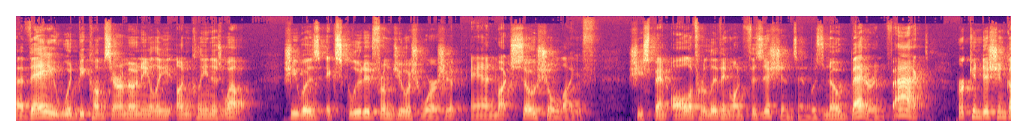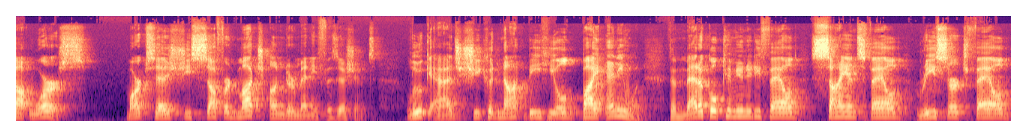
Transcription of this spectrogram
uh, they would become ceremonially unclean as well. She was excluded from Jewish worship and much social life. She spent all of her living on physicians and was no better. In fact, her condition got worse. Mark says she suffered much under many physicians. Luke adds she could not be healed by anyone. The medical community failed, science failed, research failed,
